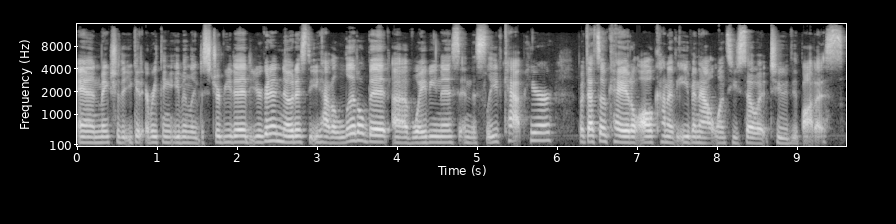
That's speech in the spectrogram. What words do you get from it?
and make sure that you get everything evenly distributed. You're gonna notice that you have a little bit of waviness in the sleeve cap here, but that's okay. It'll all kind of even out once you sew it to the bodice.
